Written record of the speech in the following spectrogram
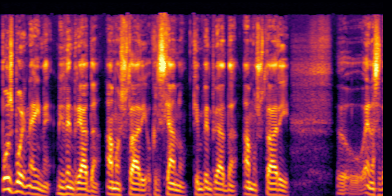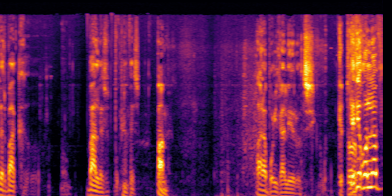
Πώς μπορεί να είναι 0-30 άμα σουτάρει ο Κριστιανό και 0-30 άμα σουτάρει ε, ο- ένας center back. Μπάλες, όποιον θες. Πάμε. Πάρα πολύ καλή ερώτηση. Και τώρα, Γιατί εγώ λέω. Δεν,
